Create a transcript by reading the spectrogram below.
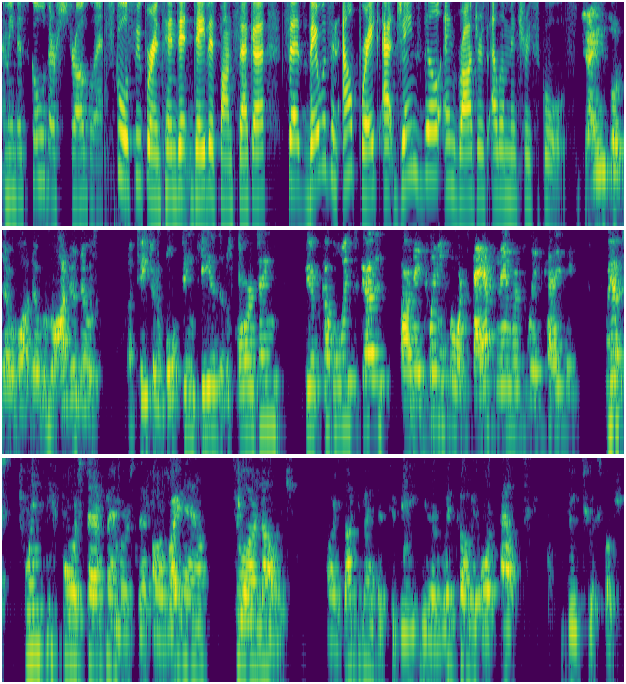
I mean, the schools are struggling. School Superintendent David Fonseca says there was an outbreak at Jamesville and Rogers Elementary Schools. Jamesville, there was what? There was Rogers, there was a teacher and 14 kids that was quarantined here a couple of weeks ago. Are there 24 staff members with COVID? We have 24 staff members that are right now, to our knowledge, are documented to be either with COVID or out due to exposure.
